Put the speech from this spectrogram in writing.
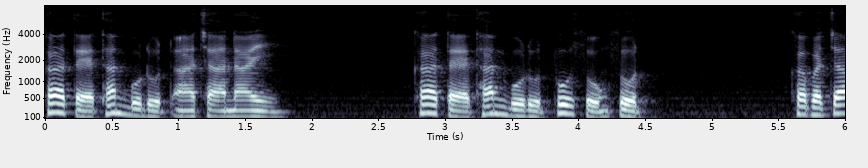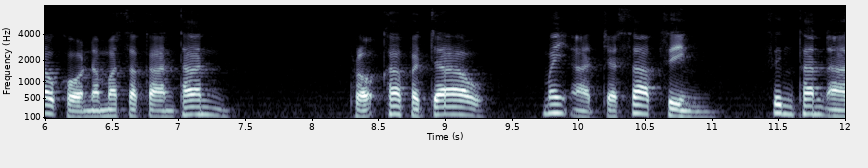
ข้าแต่ท่านบุรุษอาชาใน ข้าแต่ท่านบุรุษผู้สูงสุด ข้าพเจ้าขอนมัสการท่าน เพราะข้าพเจ้าไม่อาจจะทราบสิ่ง ซึ่งท่านอา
